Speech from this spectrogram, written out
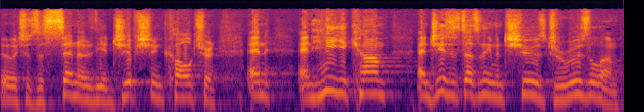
which was the center of the Egyptian culture. And, and here you come, and Jesus doesn't even choose Jerusalem.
